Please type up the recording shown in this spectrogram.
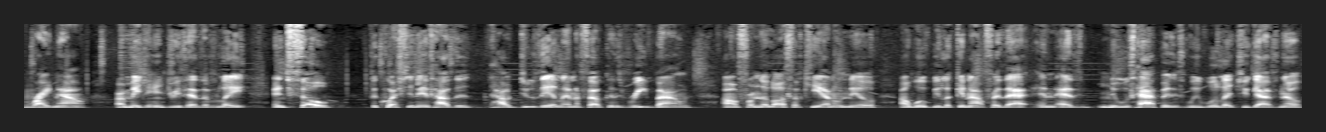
right now or major injuries as of late. And so the question is how the how do the Atlanta Falcons rebound um, from the loss of Keanu Neal? Uh, we'll be looking out for that, and as news happens, we will let you guys know.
